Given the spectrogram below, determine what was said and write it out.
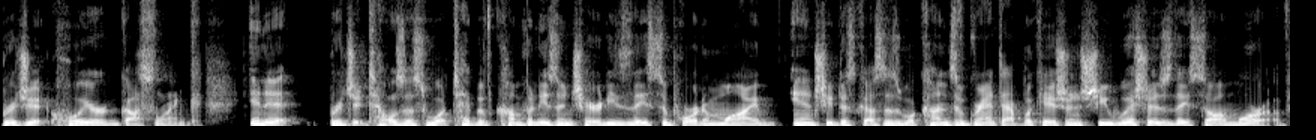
Brigitte Hoyer Gosselink. In it, Brigitte tells us what type of companies and charities they support and why, and she discusses what kinds of grant applications she wishes they saw more of.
